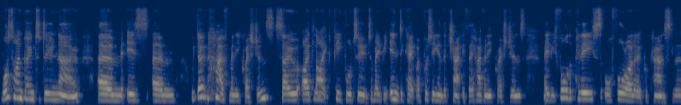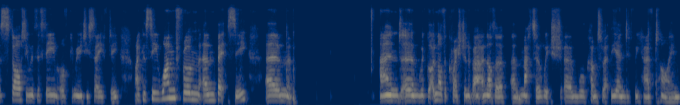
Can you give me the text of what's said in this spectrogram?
What I'm going to do now um, is um, we don't have many questions, so I'd like people to, to maybe indicate by putting in the chat if they have any questions, maybe for the police or for our local councillors, starting with the theme of community safety. I can see one from um, Betsy, um, and um, we've got another question about another um, matter, which um, we'll come to at the end if we have time.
